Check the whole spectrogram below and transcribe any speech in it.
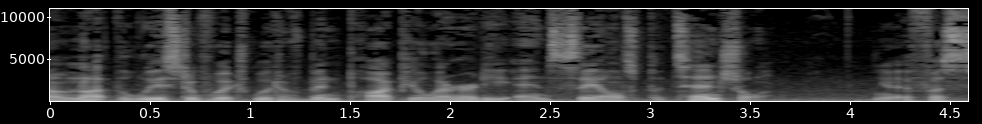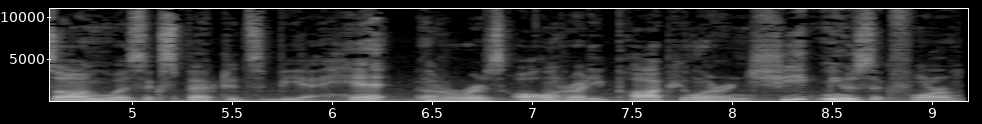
um, not the least of which would have been popularity and sales potential. If a song was expected to be a hit or was already popular in sheet music form,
